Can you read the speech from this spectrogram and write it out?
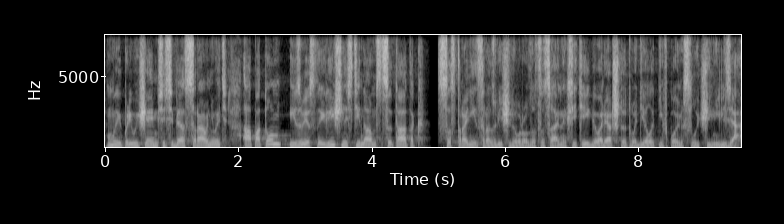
мы приучаемся себя сравнивать, а потом известные личности нам с цитаток со страниц различного рода социальных сетей говорят, что этого делать ни в коем случае нельзя.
